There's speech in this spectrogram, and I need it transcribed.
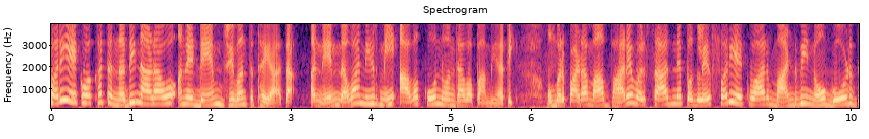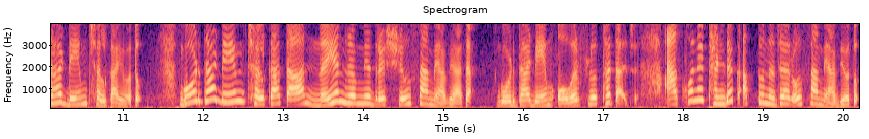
ફરી એક વખત નદી નાળાઓ અને ડેમ જીવંત થયા હતા. અને નવા નીરની આવકો નોંધાવા પામી હતી. ઉમરપાડામાં ભારે વરસાદને પગલે ફરી એકવાર માંડવીનો ગોળધા ડેમ છલકાયો હતો. ગોળધા ડેમ છલકાતા નયનરમ્ય દ્રશ્યો સામે આવ્યા હતા. ગોળધા ડેમ ઓવરફ્લો થતાં જ આંખોને ઠંડક આપતો નજારો સામે આવ્યો હતો.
